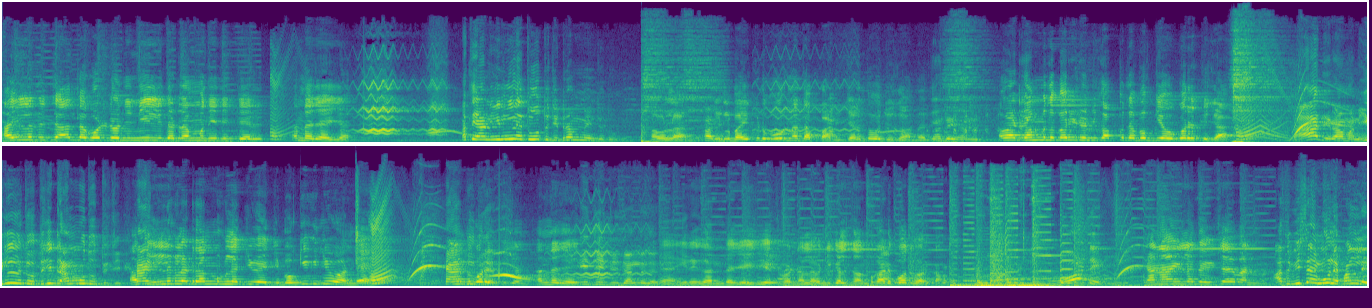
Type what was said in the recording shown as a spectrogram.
ಆ ಇಲ್ಲದ ಜಾಲ್ದಾಗ ಓಡಿಟ್ಟು ಒಂದು ನೀಲಿದ ಡ್ರಮ್ ದಿದ್ದೇರಿ ಅಂದಾಜ ಈಗ ಮತ್ತೆ ನಾನು ಇಲ್ಲೇ ತೂತುಜಿ ಡ್ರಮ್ ಎಂಜದು ಅವಲ್ಲ ಇಲ್ಲಿ ಬೈಕ್ ಪೂರ್ಣ ತಪ್ಪ ಜನ ತೋಜುದು ಅಂದೆ ಅವ ಡ್ರಮ್ಮದ ಬರೀಟು ಒಂದು ಕಪ್ಪದ ಬಗ್ಗೆ ಕೊರತಿಜ ಅದೇ ರಾಮನ್ ಇಲ್ಲ ತೂತುಜಿ ಡ್ರಮ್ ತೂತುಜಿ ಇಲ್ಲಗಳ ಡ್ರಮ್ಗಳ ಜೀವೇಜಿ ಬೊಗ್ಗಿಗೆ ಜೀವ ಉಂಡೆ ಅಂದಾಜ ಇಜ್ಜಿ ಇಜ್ಜಿ ಅಂದಜ ಇರಿಗ ಅಂದಾಜ ಏತ್ ಬಣ್ಣಲ್ಲ ಒಂದು ಕೆಲಸ ಒಂದು ಗಾಡಿ ಪೋದ್ ಬರ್ಕ ಜನ ಇಲ್ಲದ ವಿಷಯ ಬಂದ್ಬಿಡು ಅದು ವಿಷಯ ಮೂಲೆ ಪಲ್ಲಿ.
